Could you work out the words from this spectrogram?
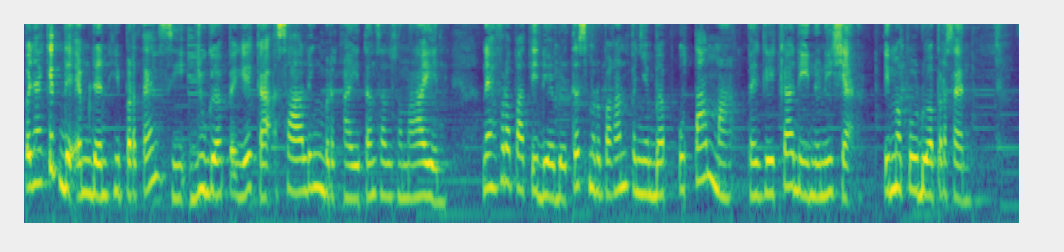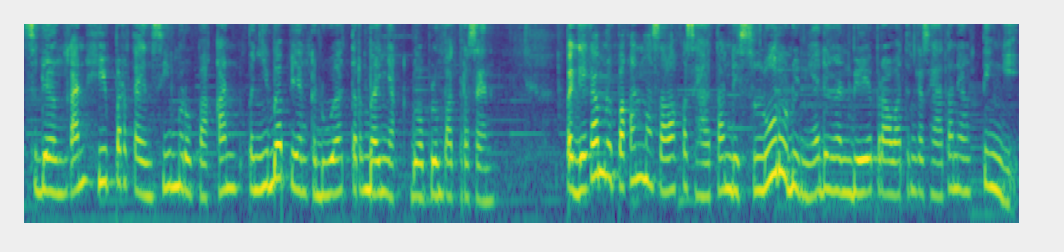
Penyakit DM dan hipertensi juga PGK saling berkaitan satu sama lain nefropati diabetes merupakan penyebab utama PGK di Indonesia, 52%. Sedangkan hipertensi merupakan penyebab yang kedua terbanyak, 24%. PGK merupakan masalah kesehatan di seluruh dunia dengan biaya perawatan kesehatan yang tinggi.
